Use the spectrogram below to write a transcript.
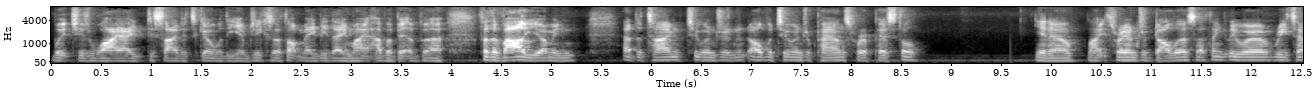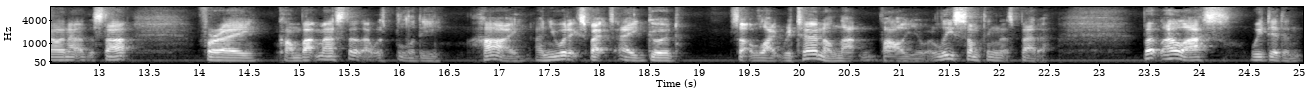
which is why I decided to go with the EMG because I thought maybe they might have a bit of uh, for the value. I mean, at the time, two hundred over two hundred pounds for a pistol you know, like $300, I think they were retailing it at the start. For a Combat Master, that was bloody high. And you would expect a good sort of like return on that value, at least something that's better. But alas, we didn't.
